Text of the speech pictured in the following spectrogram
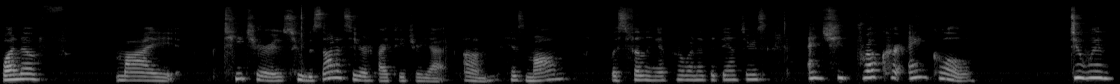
one of my teachers who was not a certified teacher yet um his mom was filling in for one of the dancers and she broke her ankle doing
